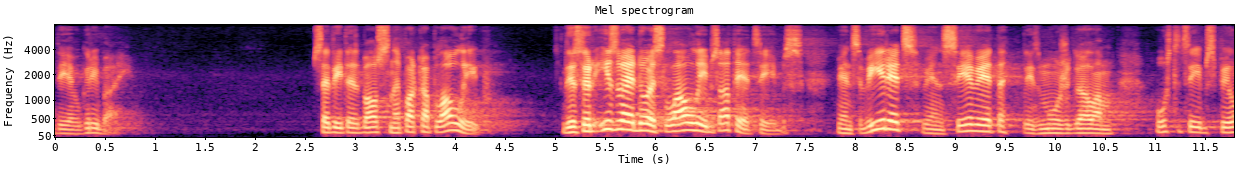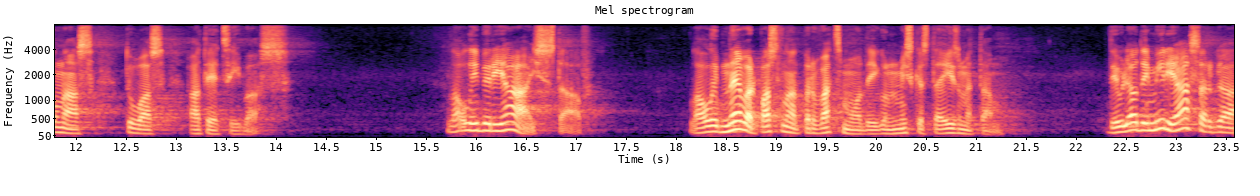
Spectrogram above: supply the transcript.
Dieva gribai. Septītais balss nepārkāpj laulību. Dievs ir izveidojis laulības attiecības. Viens vīrietis, viena sieviete līdz mūža galam, uzticības pilnās, tuvās attiecībās. Laulība ir jāaizstāv. Laulība nevar pasludināt par vecmodīgu un miskastē izmetamu. Dievu ļaudīm ir jāsargā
